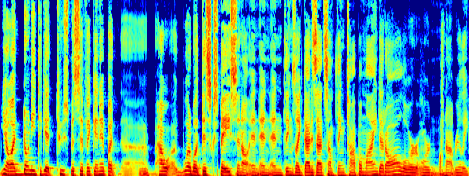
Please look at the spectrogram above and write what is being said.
You know, I don't need to get too specific in it, but uh, mm-hmm. how? What about disk space and all and, and and things like that? Is that something top of mind at all, or or not really?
